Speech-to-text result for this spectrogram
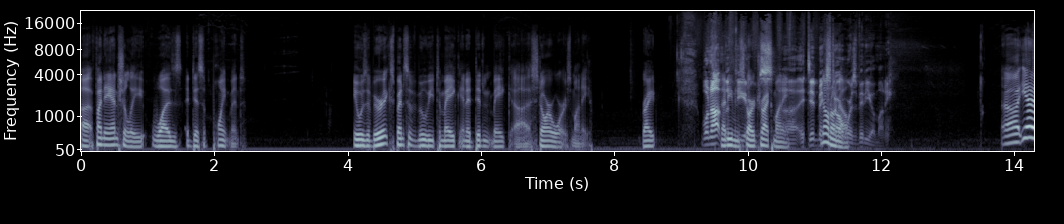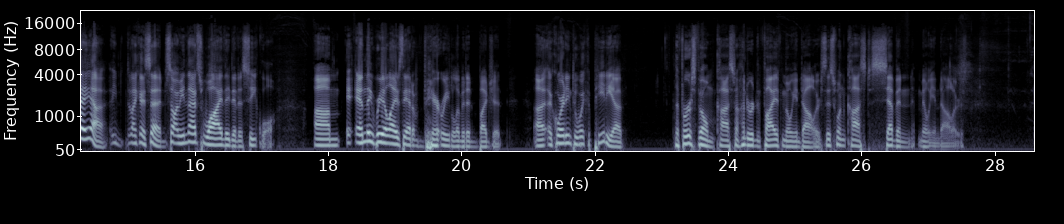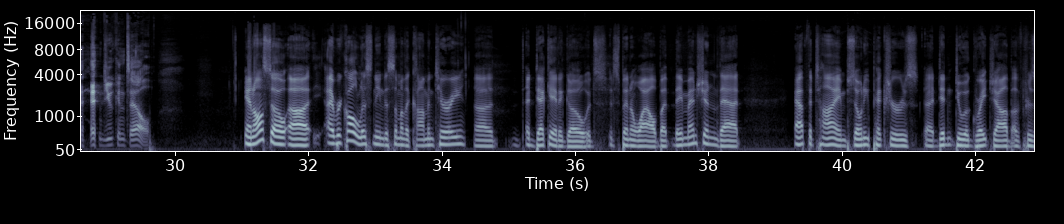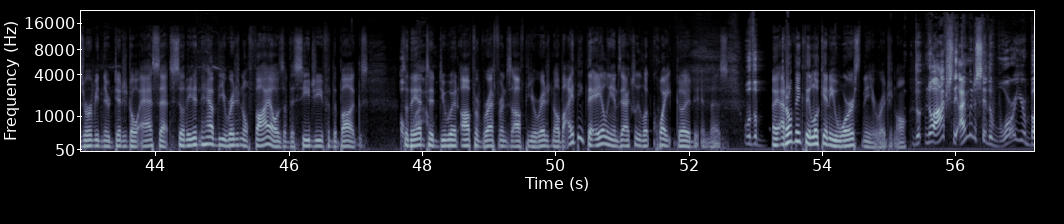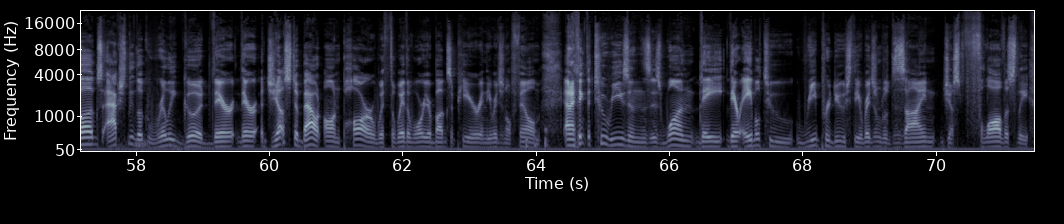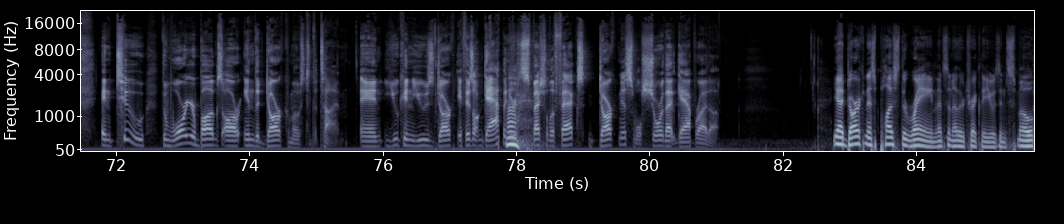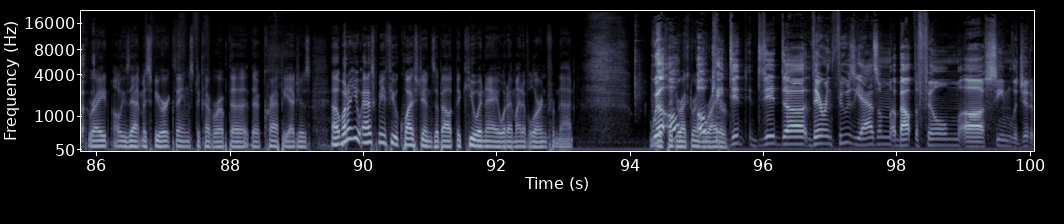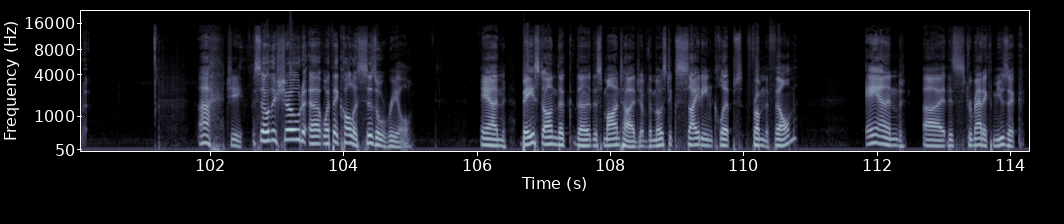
uh, financially was a disappointment. It was a very expensive movie to make, and it didn't make uh, Star Wars money, right? well, not, not even Star. Trek money. Uh, it did make No, no, Star no. Wars video money. Uh, yeah, yeah, yeah. Like I said, so I mean that's why they did a sequel, um, and they realized they had a very limited budget. Uh, according to Wikipedia, the first film cost 105 million dollars. This one cost seven million dollars. and you can tell. And also, uh, I recall listening to some of the commentary uh, a decade ago. It's it's been a while, but they mentioned that at the time, Sony Pictures uh, didn't do a great job of preserving their digital assets, so they didn't have the original files of the CG for the bugs. Oh, So they had to do it off of reference off the original. But I think the aliens actually look quite good in this. Well, the I I don't think they look any worse than the original. The, no, actually, I'm going to say the Warrior Bugs actually look really good. They're they're just about on par with the way the Warrior Bugs appear in the original film, and I think the two reasons is one they they're able to reproduce the original design just flawlessly, and two the Warrior Bugs are in the dark most of the time. And you can use dark if there's a gap in your special effects, darkness will shore that gap right up. Yeah, darkness plus the rain. That's another trick they use in smoke, right? All these atmospheric things to cover up the, the crappy edges. Uh, why don't you ask me a few questions about the Q and A? What I might have learned from that. Well, with the o- director and the okay. writer. Did did uh, their enthusiasm about the film uh, seem legitimate? Ah, gee. So they showed uh, what they call a sizzle reel, and based on the, the this montage of the most exciting clips from the film, and uh, this dramatic music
